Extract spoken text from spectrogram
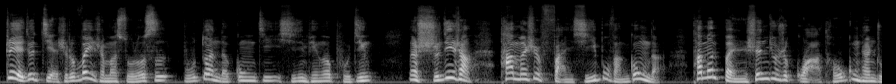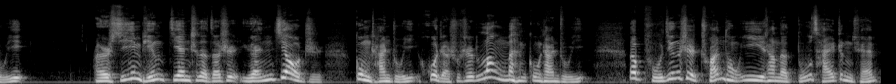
这也就解释了为什么索罗斯不断的攻击习近平和普京。那实际上他们是反习不反共的，他们本身就是寡头共产主义，而习近平坚持的则是原教旨共产主义，或者说是浪漫共产主义。那普京是传统意义上的独裁政权，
